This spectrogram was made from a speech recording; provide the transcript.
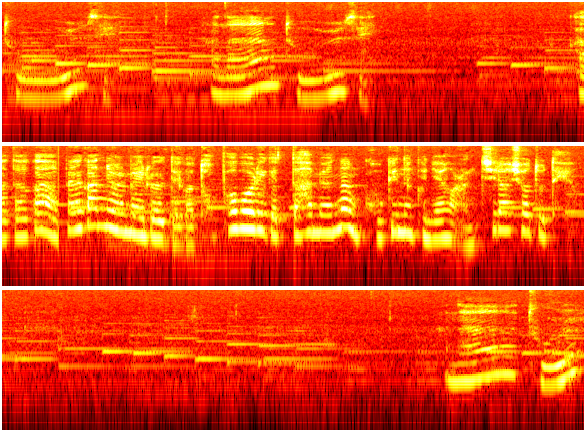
둘, 셋. 하나, 둘, 셋. 가다가 빨간 열매를 내가 덮어버리겠다 하면은 거기는 그냥 안 칠하셔도 돼요. 하나, 둘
